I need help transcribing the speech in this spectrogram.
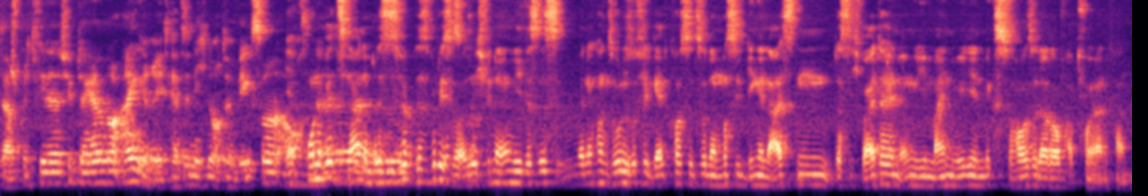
Da spricht wieder der Typ, der gerne nur ein Gerät hätte, nicht nur unterwegs, sondern Ja, auch. ohne Witz, nein, aber das ist, wirklich, das ist wirklich so. Also ich finde irgendwie, das ist, wenn eine Konsole so viel Geld kostet, so, dann muss sie Dinge leisten, dass ich weiterhin irgendwie meinen Medienmix zu Hause darauf abfeuern kann.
